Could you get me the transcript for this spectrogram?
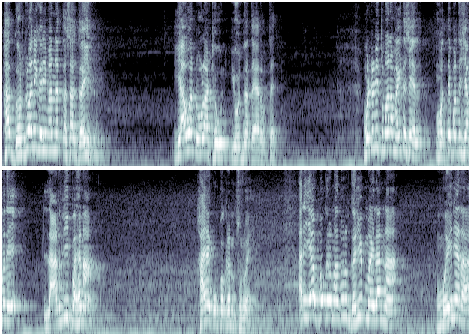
हा गरजू आणि गरिबांना कसा जाईल यावर डोळा ठेवून योजना तयार होत आहेत. मंडळी तुम्हाला माहीत असेल मध्य प्रदेशामध्ये लाडली बहना हा एक उपक्रम सुरू आहे. आणि या उपक्रमातून गरीब महिलांना महिन्याला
